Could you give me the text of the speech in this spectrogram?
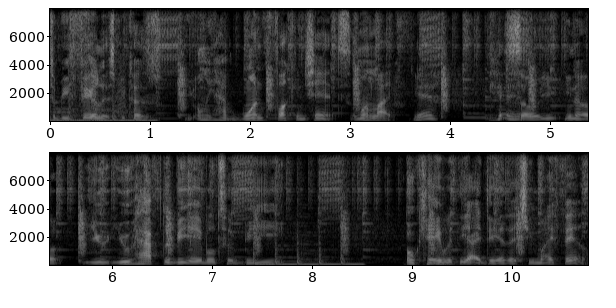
to be fearless because you only have one fucking chance, one life. yeah, yeah. So you you know you you have to be able to be okay with the idea that you might fail.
